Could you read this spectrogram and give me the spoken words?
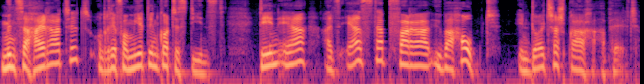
Münzer heiratet und reformiert den Gottesdienst, den er als erster Pfarrer überhaupt in deutscher Sprache abhält.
